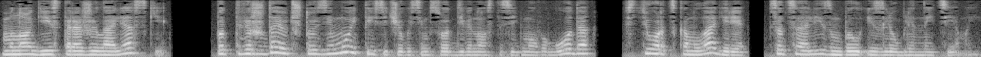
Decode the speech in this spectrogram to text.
Многие сторожилы Аляски подтверждают, что зимой 1897 года в Стюартском лагере социализм был излюбленной темой.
